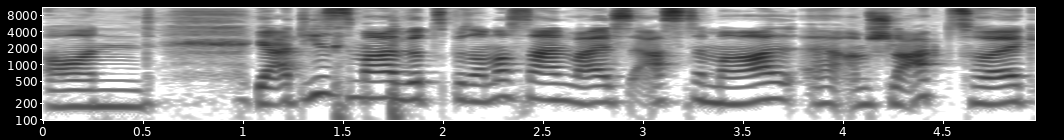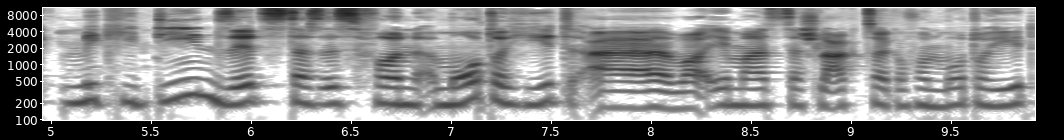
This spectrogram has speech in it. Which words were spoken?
Und ja, dieses Mal wird es besonders sein, weil das erste Mal äh, am Schlagzeug Mickey Dean sitzt. Das ist von Motorhead, äh, war ehemals der Schlagzeuger von Motorhead.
